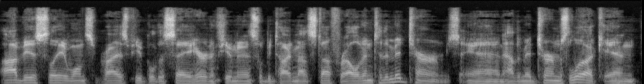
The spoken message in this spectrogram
obviously, it won't surprise people to say here in a few minutes we'll be talking about stuff relevant to the midterms and how the midterms look and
